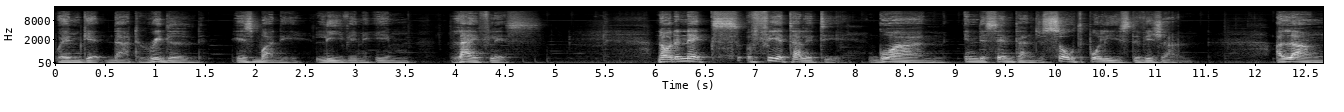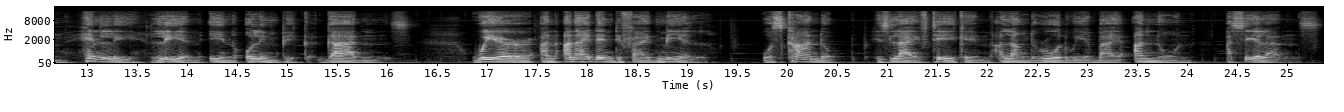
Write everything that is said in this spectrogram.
where him get that riddled his body leaving him lifeless. Now the next fatality go on in the St. Andrew South Police Division along Henley Lane in Olympic Gardens, where an unidentified male was conned up, his life taken along the roadway by unknown assailants.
